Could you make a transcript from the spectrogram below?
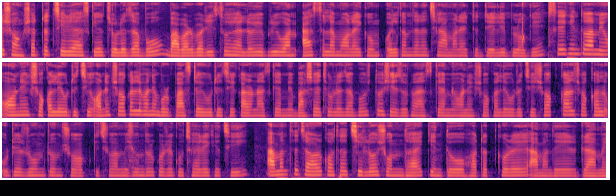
সংসারটা ছেড়ে আজকে চলে যাব বাবার বাড়ি। সো হ্যালো এভরিওয়ান আসসালামু আলাইকুম। ওয়েলকাম জানাচ্ছি আমার একটা ডেলি ব্লগে আজকে কিন্তু আমি অনেক সকালে উঠেছি। অনেক সকালে মানে ভোর পাঁচটায় উঠেছি কারণ আজকে আমি বাসায় চলে যাব। তো সেই জন্য আজকে আমি অনেক সকালে উঠেছি। সকাল সকাল উঠে রুম টুম সব কিছু আমি সুন্দর করে গুছায় রেখেছি। আমাদের যাওয়ার কথা ছিল সন্ধ্যায়, কিন্তু হঠাৎ করে আমাদের গ্রামে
